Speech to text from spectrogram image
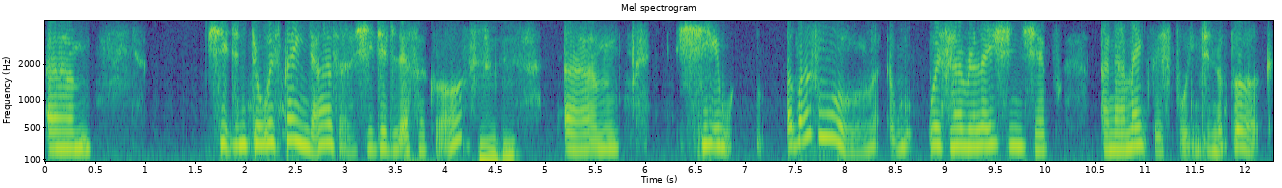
Um, she didn't always paint either. She did lithographs. Um, she, above all, was her relationship, and I make this point in the book,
